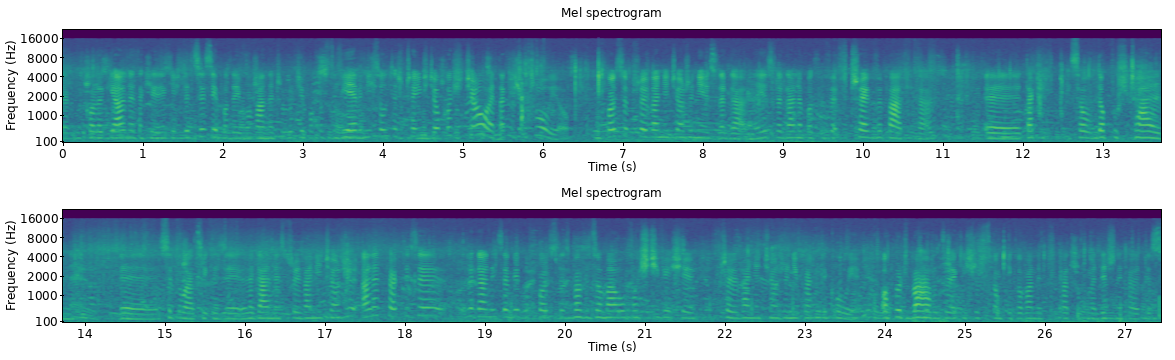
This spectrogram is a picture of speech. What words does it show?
jakby kolegialne, takie jakieś decyzje podejmowane, czy ludzie po prostu wierni są też częścią kościoła, tak się czują. W Polsce przerywanie ciąży nie jest legalne, jest legalne w trzech wypadkach. E, Takich są dopuszczalne e, sytuacje, kiedy legalne jest przerywanie ciąży, ale w praktyce legalnych zabiegów w Polsce jest bardzo mało. Właściwie się przerywania ciąży nie praktykuje. Oprócz bardzo jakichś już skomplikowanych przypadków medycznych, ale to jest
